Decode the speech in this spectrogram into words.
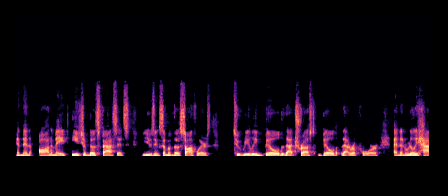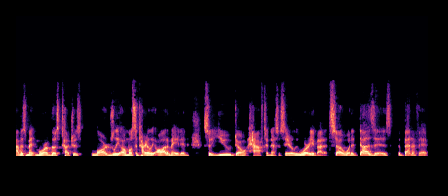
and then automate each of those facets using some of those softwares to really build that trust, build that rapport, and then really have as many more of those touches largely almost entirely automated so you don't have to necessarily worry about it. So what it does is the benefit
